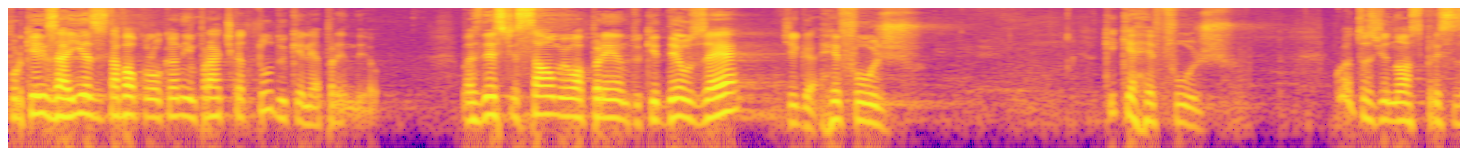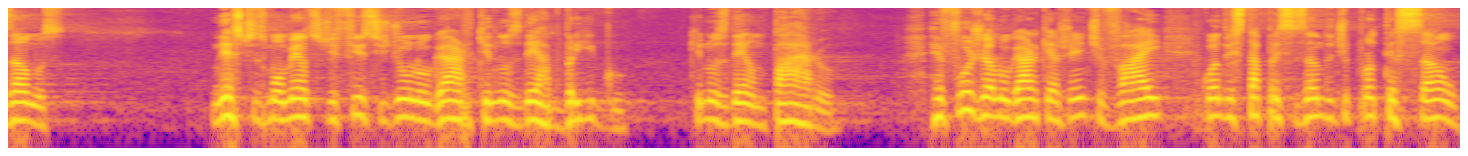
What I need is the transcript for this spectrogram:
porque Isaías estava colocando em prática tudo o que ele aprendeu. Mas neste salmo eu aprendo que Deus é, diga, refúgio. O que é refúgio? Quantos de nós precisamos nestes momentos difíceis, de um lugar que nos dê abrigo, que nos dê amparo. Refúgio é lugar que a gente vai quando está precisando de proteção,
